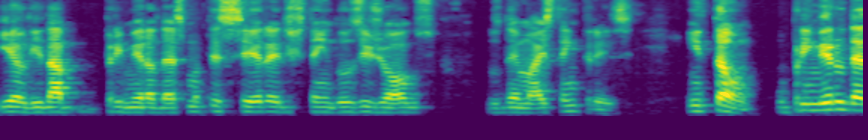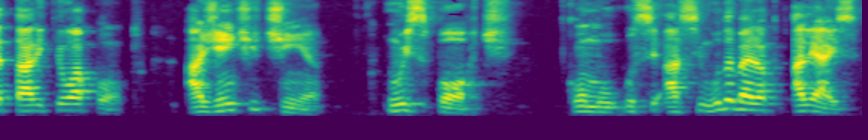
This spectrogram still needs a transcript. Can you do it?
e ali da primeira à 13 terceira eles têm 12 jogos, os demais têm 13. Então, o primeiro detalhe que eu aponto, a gente tinha um esporte como a segunda melhor, aliás,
